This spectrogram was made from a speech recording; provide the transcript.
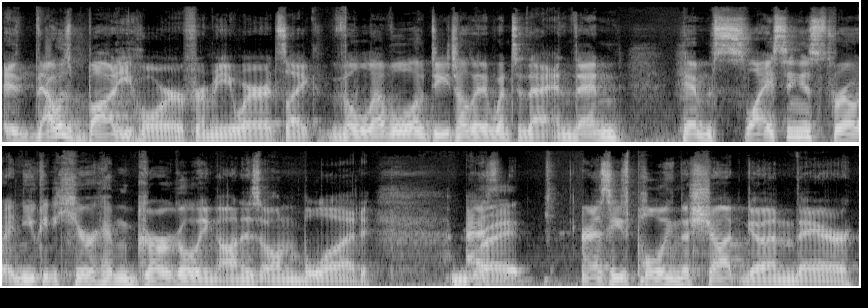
it, that was body horror for me, where it's like the level of detail they went to that, and then him slicing his throat, and you can hear him gurgling on his own blood, as, Right. As he's pulling the shotgun there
